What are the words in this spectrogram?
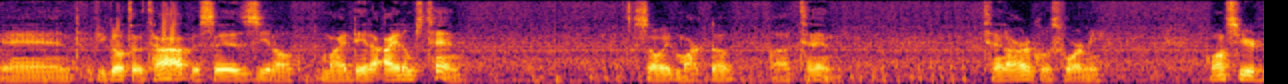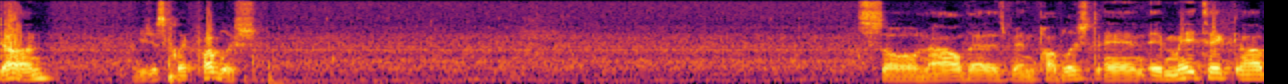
And if you go to the top, it says, you know, my data items 10. So it marked up uh, 10. 10 articles for me. Once you're done, you just click publish. So now that has been published, and it may take uh,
